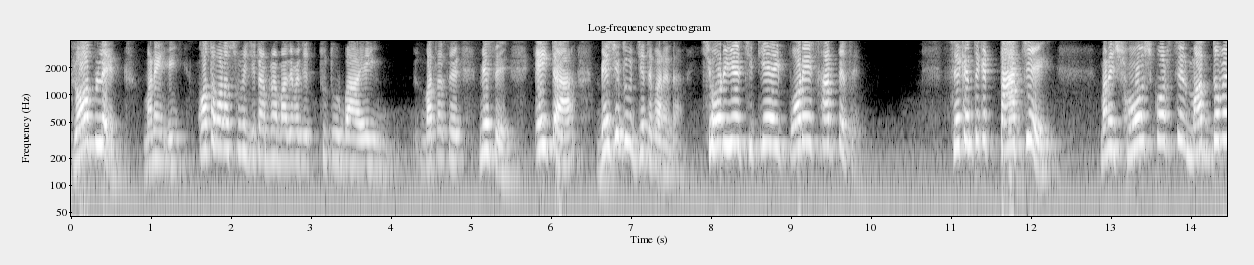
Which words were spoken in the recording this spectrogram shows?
ড্রপলেট মানে এই কত বলার সময় যেটা আমরা মাঝে মাঝে থুতু বা এই বাতাসে মেশে, এইটা বেশি দূর যেতে পারে না। ছড়িয়ে ছিটিয়ে এই পরে সারফেসে সেখান থেকে টাচে মানে সংস্পর্শের মাধ্যমে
